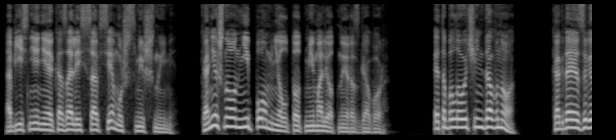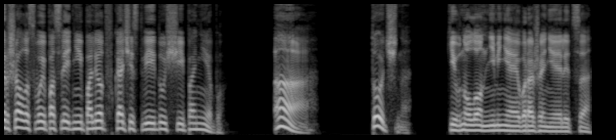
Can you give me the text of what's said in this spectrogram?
Объяснения оказались совсем уж смешными. Конечно, он не помнил тот мимолетный разговор. Это было очень давно, когда я завершала свой последний полет в качестве идущей по небу. «А, точно!» — кивнул он, не меняя выражения лица.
